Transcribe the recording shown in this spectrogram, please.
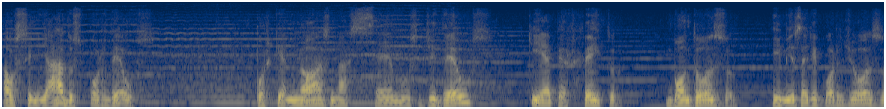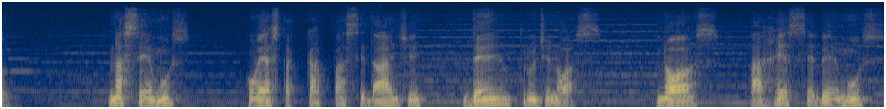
auxiliados por Deus, porque nós nascemos de Deus, que é perfeito, bondoso e misericordioso. Nascemos com esta capacidade dentro de nós. Nós a recebemos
